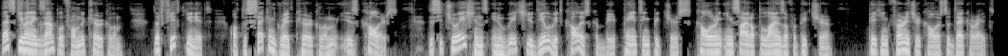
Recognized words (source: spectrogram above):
Let's give an example from the curriculum. The fifth unit of the second grade curriculum is colors. The situations in which you deal with colors could be painting pictures, coloring inside of the lines of a picture, picking furniture colors to decorate.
